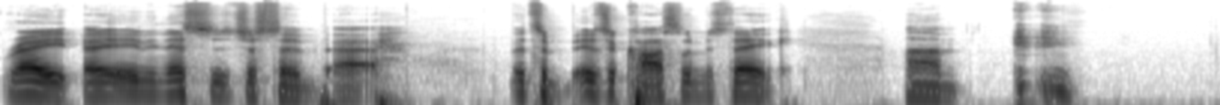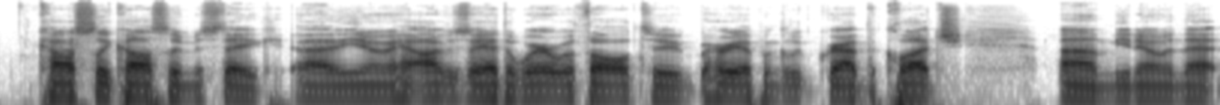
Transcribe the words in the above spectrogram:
right? I I mean, this is just a uh, it's a it's a costly mistake. Um, costly, costly mistake. Uh, you know, obviously had the wherewithal to hurry up and grab the clutch. Um, you know, and that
